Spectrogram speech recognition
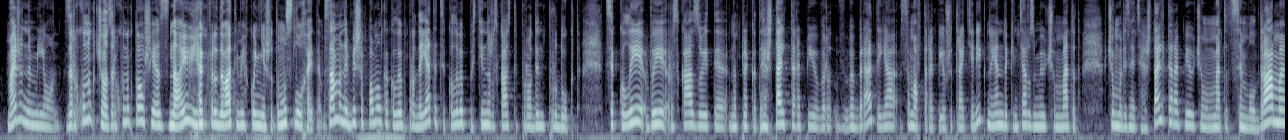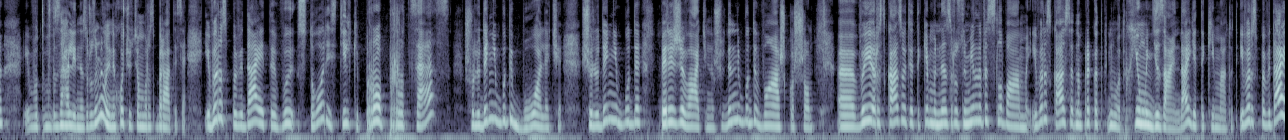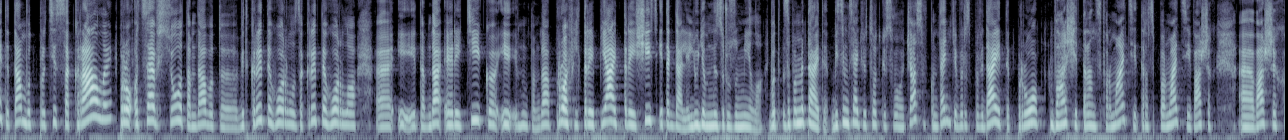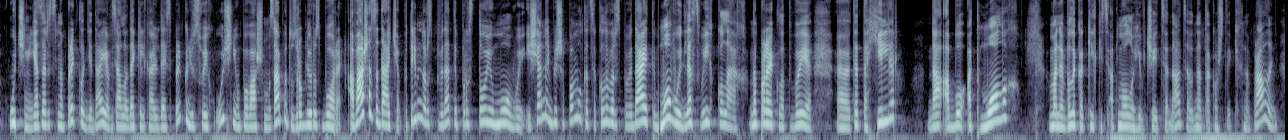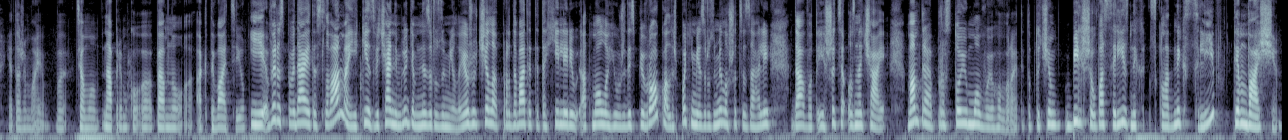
Майже на мільйон. За рахунок чого? За рахунок того, що я знаю, як продавати м'яку нішу. Тому слухайте. Саме найбільша помилка, коли ви продаєте, це коли ви постійно розказуєте про один продукт. Це коли ви розказуєте, наприклад, гештальт-терапію ви виберете. Я сама в терапії вже третій рік, але я не до кінця розумію, в чому метод, в чому різниця гештальт-терапії, в чому метод символ драми. І от взагалі не зрозуміло і не хочу в цьому розбиратися. І ви розповідаєте в сторіс тільки про процес що людині буде боляче, що людині буде переживательно, що людині буде важко. що е, Ви розказуєте такими незрозумілими словами, і ви розказуєте, наприклад, ну от human design, да, є такий метод, і ви розповідаєте там от про ці сакрали, про оце все, там, да, от, е, відкрите горло, закрите горло, е, і, і там да, ерітік, і ну, там, да, профіль 3.5, 3.6 і так далі. Людям не зрозуміло. От запам'ятайте, 80% свого часу в контенті ви розповідаєте про ваші трансформації, трансформації інформації ваших е, ваших учнів. Я зараз на прикладі, да, я взяла декілька людей з прикладів своїх учнів по вашому запиту, зроблю розбори. А ваша задача потрібно розповідати простою мовою. І ще найбільша помилка це коли ви розповідаєте мовою для своїх колег. Наприклад, ви е, тета Хіллер да, або атмолог. У мене велика кількість атмологів вчиться. Да? Це одне також з таких направлень. Я теж маю в цьому напрямку е, певну активацію. І ви розповідаєте словами, які звичайним людям не зрозуміло. Я вже вчила продавати тетахілерів, атмологів вже десь півроку, але ж потім я зрозуміла, що це взагалі да, от, і що це означає. Вам треба простою мовою говорити. Тобто, чим більше у вас різних складних слів, тим важче.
